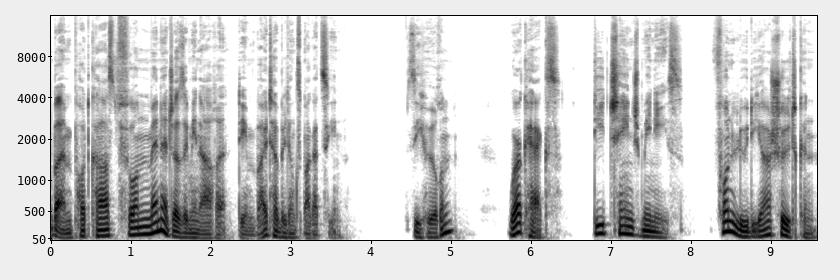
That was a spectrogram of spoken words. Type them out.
beim Podcast von Managerseminare, dem Weiterbildungsmagazin. Sie hören Workhacks, die Change Minis von Lydia Schildken.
